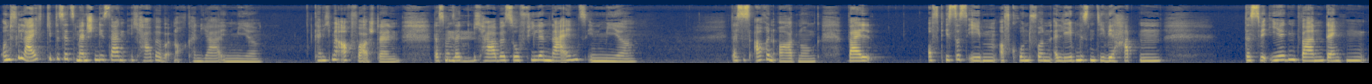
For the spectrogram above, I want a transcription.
Und vielleicht gibt es jetzt Menschen, die sagen, ich habe aber noch kein Ja in mir. Kann ich mir auch vorstellen, dass man mhm. sagt, ich habe so viele Neins in mir. Das ist auch in Ordnung, weil oft ist das eben aufgrund von Erlebnissen, die wir hatten, dass wir irgendwann denken,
